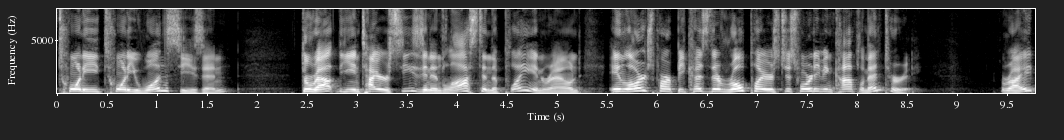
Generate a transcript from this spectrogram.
2021 season throughout the entire season and lost in the play-in round in large part because their role players just weren't even complimentary. Right?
